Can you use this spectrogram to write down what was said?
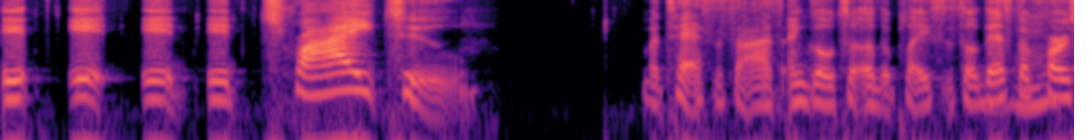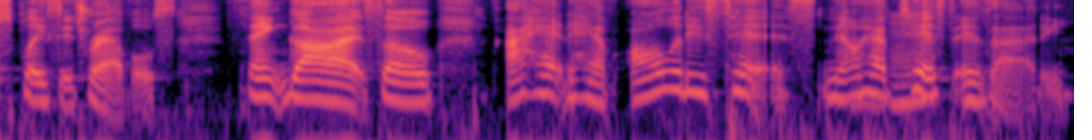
it it it it tried to metastasize and go to other places. So that's the first place it travels. Thank God. So I had to have all of these tests. Now I have test anxiety.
